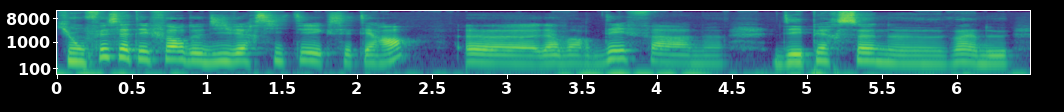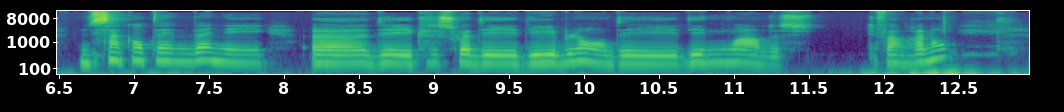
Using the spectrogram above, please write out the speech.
qui ont fait cet effort de diversité, etc. Euh, d'avoir des femmes, des personnes euh, d'une cinquantaine d'années, euh, des, que ce soit des, des blancs, des, des noirs, de, enfin vraiment euh,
